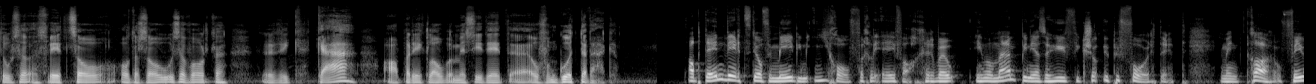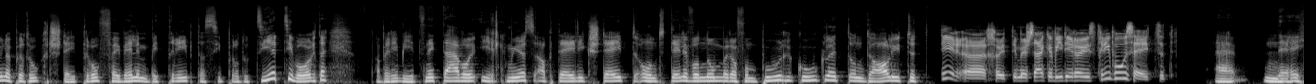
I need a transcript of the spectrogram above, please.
Es wird so oder so Herausforderungen geben, aber ich glaube, wir sind dort äh, auf einem guten Weg. Ab dann wird es ja für mich beim Einkaufen ein bisschen einfacher, weil im Moment bin ich also häufig schon überfordert. Ich meine, klar, auf vielen Produkten steht drauf, in welchem Betrieb dass sie produziert wurden, aber ich bin jetzt nicht der, der in der Gemüseabteilung steht und die Telefonnummer vom Bauern googelt und anläutet. Ihr, äh, könnt ihr mir sagen, wie ihr euer Treibhaus heizt? Äh, nein.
